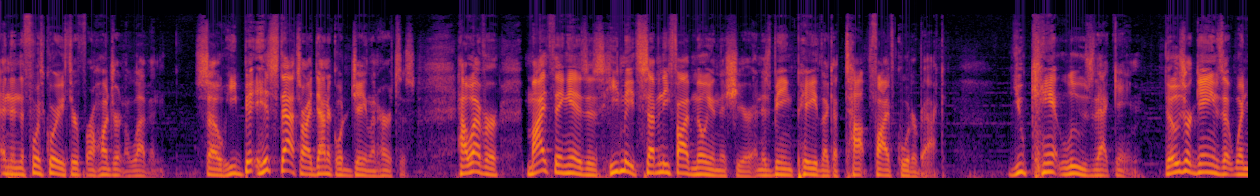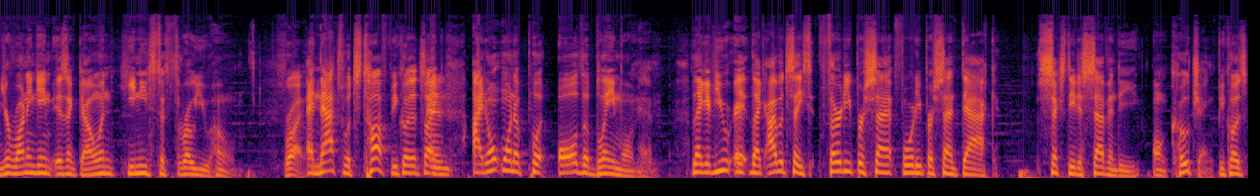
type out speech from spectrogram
and then the fourth quarter he threw for 111. So he his stats are identical to Jalen Hurts's. However, my thing is is he made 75 million this year and is being paid like a top five quarterback. You can't lose that game. Those are games that when your running game isn't going, he needs to throw you home. Right. And that's what's tough because it's like And- I don't want to put all the blame on him. Like if you eh, like I would say 30%, 40% Dak, 60 to 70 on coaching because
